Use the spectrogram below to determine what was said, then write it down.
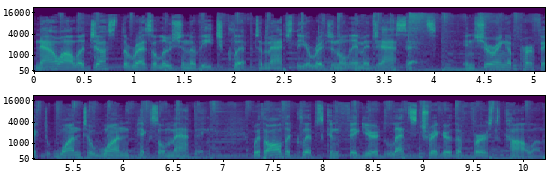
Now I'll adjust the resolution of each clip to match the original image assets, ensuring a perfect one-to-one -one pixel mapping. With all the clips configured, let's trigger the first column.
